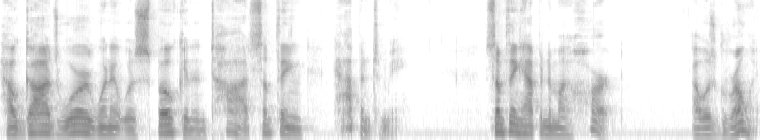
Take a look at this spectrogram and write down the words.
how God's word, when it was spoken and taught, something happened to me. Something happened in my heart. I was growing.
